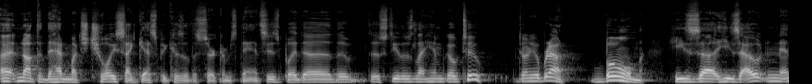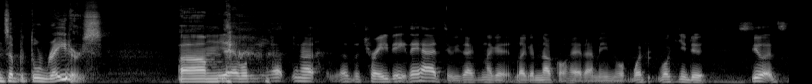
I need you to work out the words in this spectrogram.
uh, not that they had much choice, I guess, because of the circumstances, but uh, the the Steelers let him go too. Antonio Brown, boom, he's uh, he's out and ends up with the Raiders. Um, yeah, well, you know, the trade they, they had to. He's acting like a like a knucklehead. I mean, what what can you do? Still, it's.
